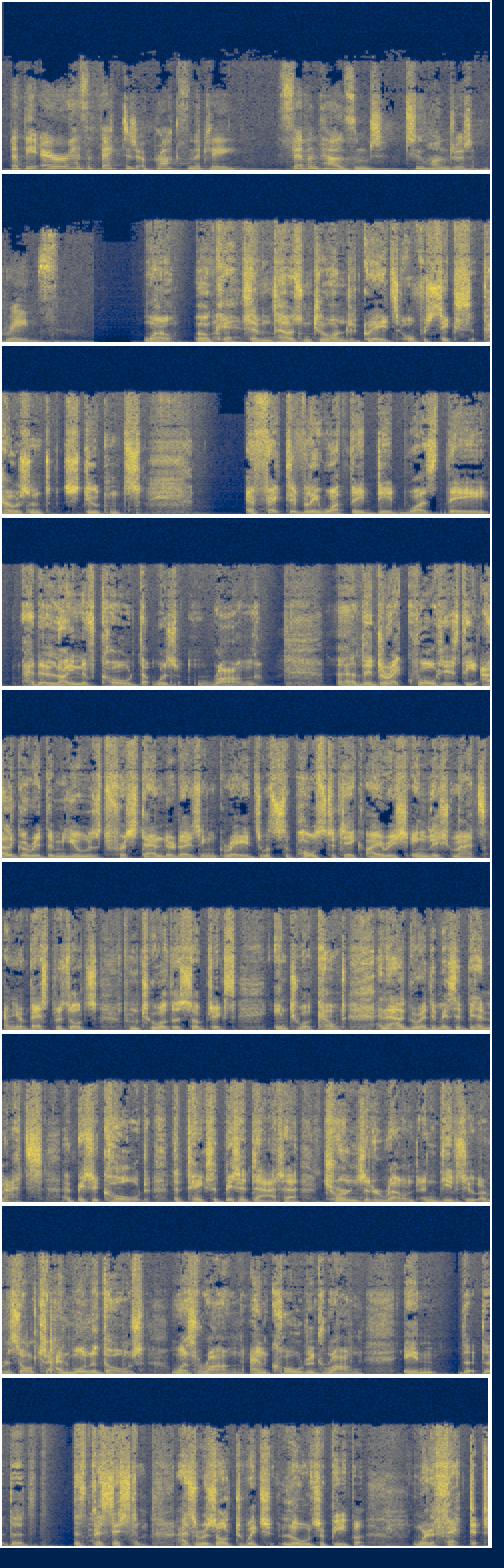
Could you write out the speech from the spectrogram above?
that the error has affected approximately 7,200 grades. Wow. Okay. 7,200 grades over 6,000 students. Effectively, what they did was they had a line of code that was wrong. Uh, the direct quote is the algorithm used for standardizing grades was supposed to take Irish, English, maths, and your best results from two other subjects into account. An algorithm is a bit of maths, a bit of code that takes a bit of data, turns it around, and gives you a result. And one of those was wrong and coded wrong in the, the, the, the, the system, as a result to which loads of people were affected.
